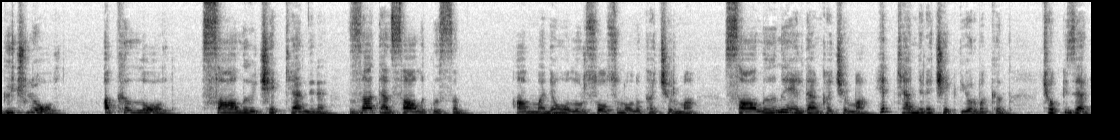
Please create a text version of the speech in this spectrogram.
Güçlü ol. Akıllı ol sağlığı çek kendine zaten sağlıklısın ama ne olursa olsun onu kaçırma sağlığını elden kaçırma. Hep kendine çek diyor bakın. Çok güzel.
